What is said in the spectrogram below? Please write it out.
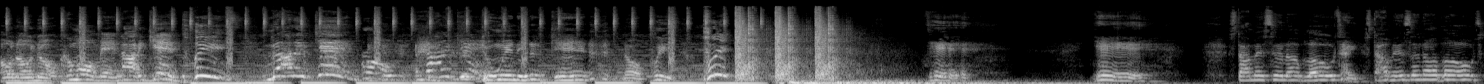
Oh, no, no. Come on, man. Not again. Please. Not again, bro. Not again. Doing it again. No, please. Please. Yeah. Yeah. Stop messing up loads. Hey, stop messing up loads.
